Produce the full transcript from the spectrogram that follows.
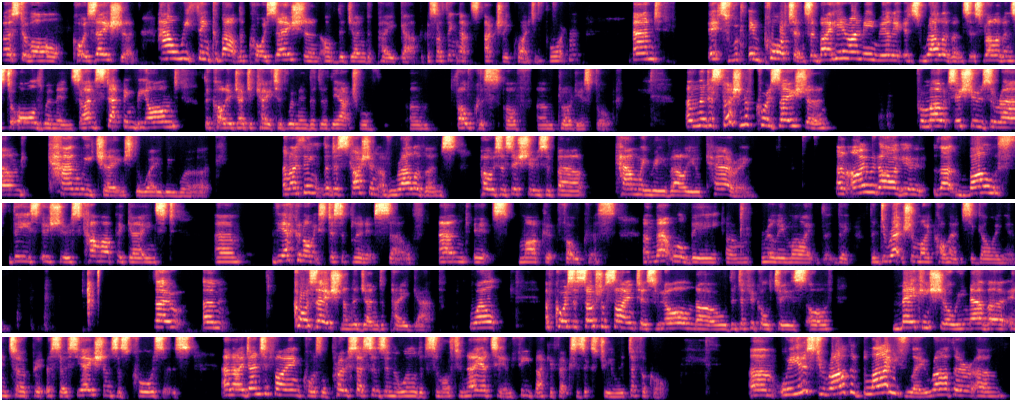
First of all, causation, how we think about the causation of the gender pay gap, because I think that's actually quite important. And its importance, and by here I mean really its relevance, its relevance to all women. So I'm stepping beyond the college educated women that are the actual um, focus of um, Claudia's book. And the discussion of causation promotes issues around can we change the way we work? And I think the discussion of relevance poses issues about can we revalue caring? And I would argue that both these issues come up against um, the economics discipline itself and its market focus. And that will be um, really my the, the, direction my comments are going in. So um, causation and the gender pay gap. Well, of course, as social scientists, we all know the difficulties of making sure we never interpret associations as causes and identifying causal processes in the world of simultaneity and feedback effects is extremely difficult. Um, we used to rather blithely, rather um,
